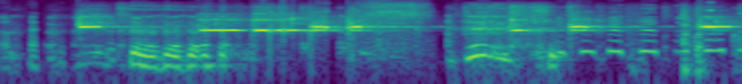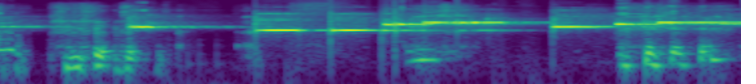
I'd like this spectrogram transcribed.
Ha ha ha ha ha!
